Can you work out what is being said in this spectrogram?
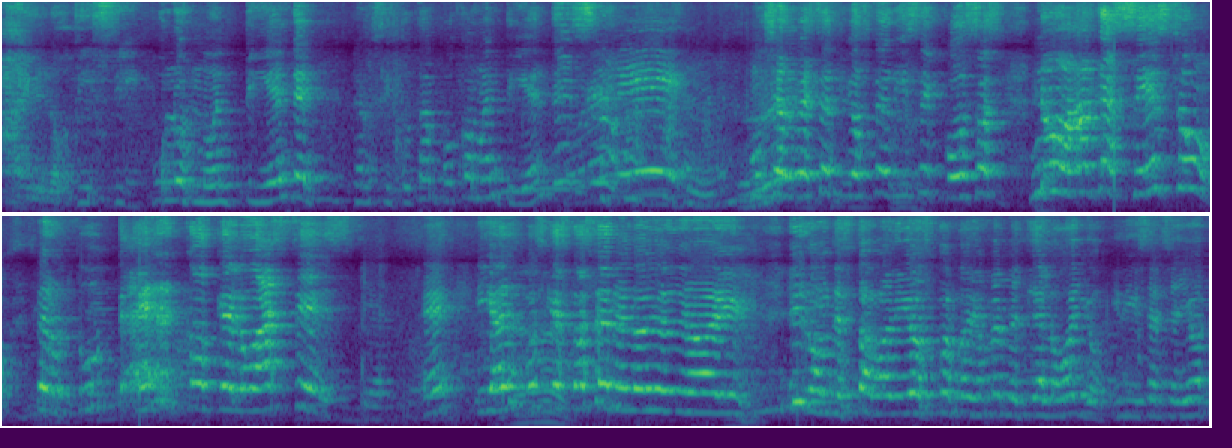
ay, los discípulos no entienden, pero si tú tampoco no entiendes. Muchas veces Dios te dice cosas, no hagas eso, pero tú terco que lo haces. ¿Eh? Y ya después que estás en el hoyo, ay, ¿y dónde estaba Dios cuando yo me metí al hoyo? Y dice el Señor,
